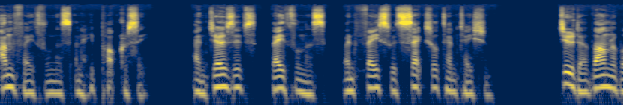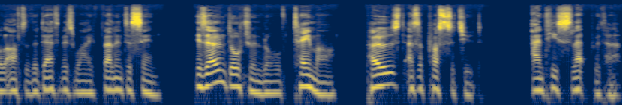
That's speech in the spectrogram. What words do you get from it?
unfaithfulness and hypocrisy and Joseph's faithfulness when faced with sexual temptation. Judah, vulnerable after the death of his wife, fell into sin. His own daughter in law, Tamar, posed as a prostitute, and he slept with her.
